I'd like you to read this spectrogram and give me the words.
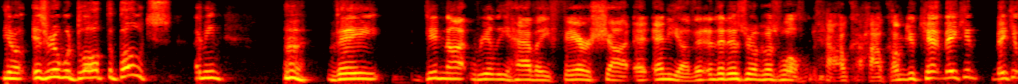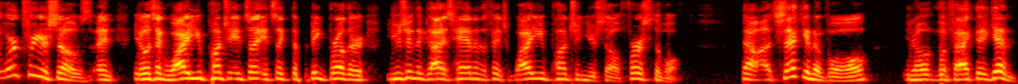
you know israel would blow up the boats. I mean they did not really have a fair shot at any of it. And then israel goes well how, how come you can't make it make it work for yourselves? And you know it's like why are you punching it's like it's like the big brother using the guy's hand in the face. Why are you punching yourself first of all? Now uh, second of all you know the fact that again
